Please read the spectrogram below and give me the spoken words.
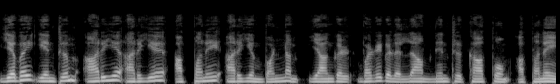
எவை என்றும் அறிய அறிய அப்பனே அறியும் வண்ணம் யாங்கள் வழிகளெல்லாம் நின்று காப்போம் அப்பனே.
